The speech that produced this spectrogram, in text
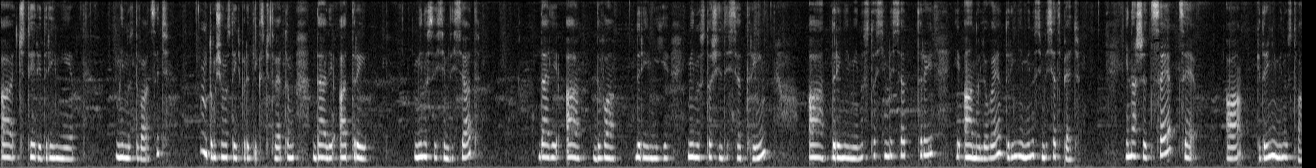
А4 дорівнює мінус 20 ну, тому що воно стоїть перед х четвертому. Далі А3 мінус 80. Далі А2 дорівнює мінус 163, А дорівнює мінус 173 і А0 дорівнює мінус 75. І наше С це А, дорівнює мінус 2.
